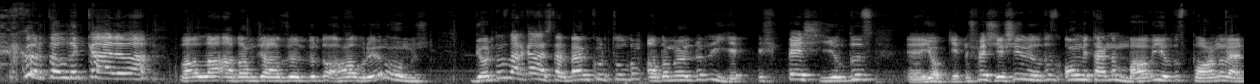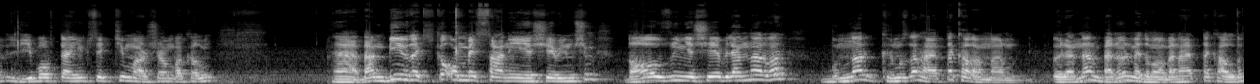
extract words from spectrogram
Kurtulduk galiba. Vallahi adamcağızı öldürdü. Aha buraya ne olmuş? Gördünüz arkadaşlar ben kurtuldum adamı öldürdü 75 yıldız e, yok 75 yeşil yıldız 11 tane de mavi yıldız puanı verdi. Leaderboard'dan yüksek kim var şu an bakalım. He, ben 1 dakika 15 saniye yaşayabilmişim. Daha uzun yaşayabilenler var. Bunlar kırmızılar hayatta kalanlar mı? Ölenler mi? Ben ölmedim ama ben hayatta kaldım.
